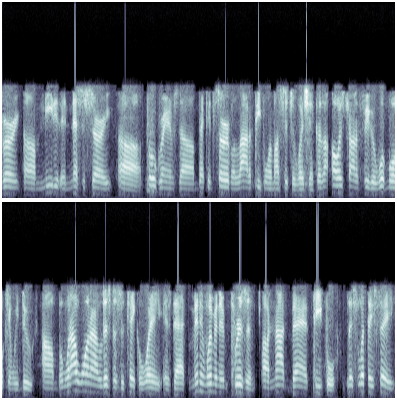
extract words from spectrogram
very um, needed and necessary uh, programs uh, that can serve a lot of people in my situation. Because I always try to figure what more can we do. Um, but what I want our listeners to take away is that men and women in prison are not bad people it's what they say.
